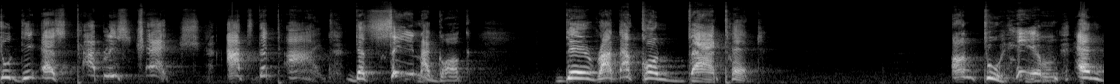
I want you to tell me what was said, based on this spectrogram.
to the established church at the time, the synagogue, they rather converted unto him and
